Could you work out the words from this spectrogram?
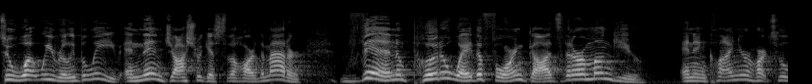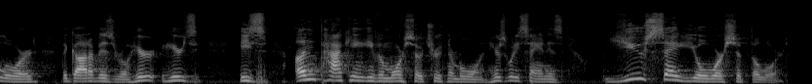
to what we really believe. And then Joshua gets to the heart of the matter. Then put away the foreign gods that are among you and incline your heart to the Lord, the God of Israel. Here, here's, he's unpacking even more so truth number one. Here's what he's saying is, you say you'll worship the Lord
